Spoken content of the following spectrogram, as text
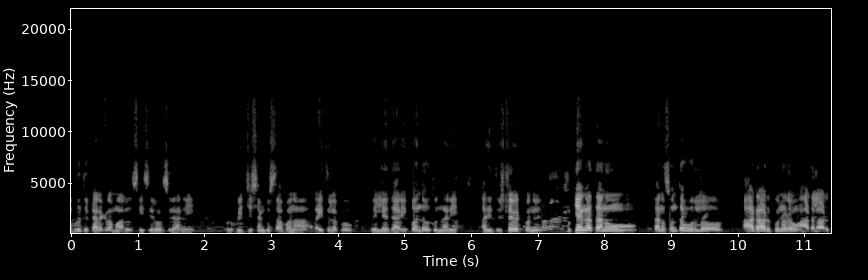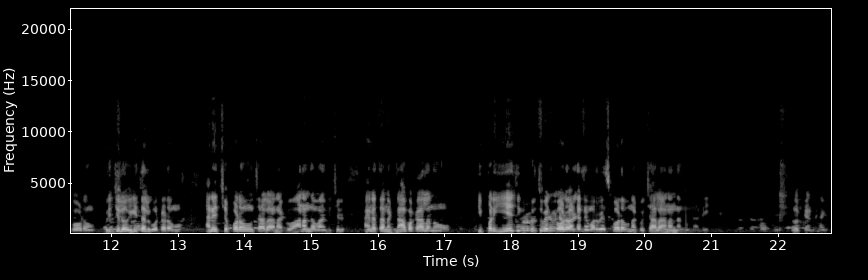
అభివృద్ధి కార్యక్రమాలు సీసీ రోడ్స్ కానీ ఒక బ్రిడ్జి శంకుస్థాపన రైతులకు వెళ్ళే దారి ఇబ్బంది అవుతుందని అది దృష్టిలో పెట్టుకొని ముఖ్యంగా తను తన సొంత ఊర్లో ఆట ఆడుకునడం ఆటలు ఆడుకోవడం బ్రిడ్జిలో ఈతలు కొట్టడం అనేది చెప్పడం చాలా నాకు ఆనందం అనిపించింది. ఆయన తన జ్ఞాపకాలను ఇప్పటి ఏజ్ గుర్తుపెట్టుకోవడం అంటే నెమరు వేసుకోవడం నాకు చాలా ఆనందంగా ఉందండి. ఓకే అండి థ్యాంక్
